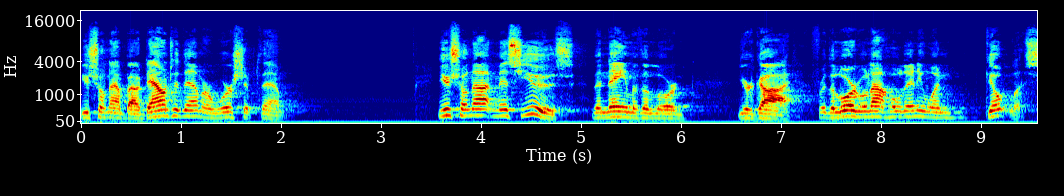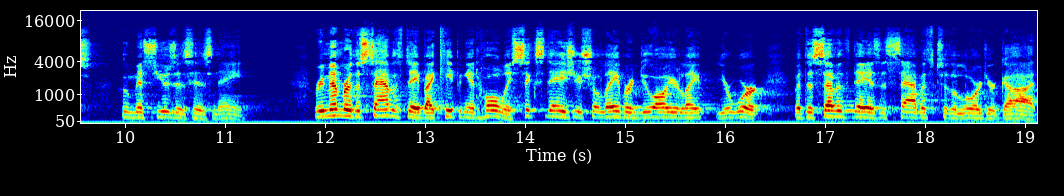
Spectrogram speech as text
You shall not bow down to them or worship them. You shall not misuse the name of the Lord your God, for the Lord will not hold anyone guiltless who misuses his name. Remember the Sabbath day by keeping it holy. Six days you shall labor and do all your, la- your work, but the seventh day is a Sabbath to the Lord your God.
